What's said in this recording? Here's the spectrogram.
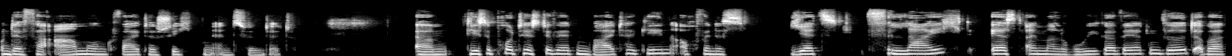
und der Verarmung weiter Schichten entzündet. Ähm, diese Proteste werden weitergehen, auch wenn es jetzt vielleicht erst einmal ruhiger werden wird. Aber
